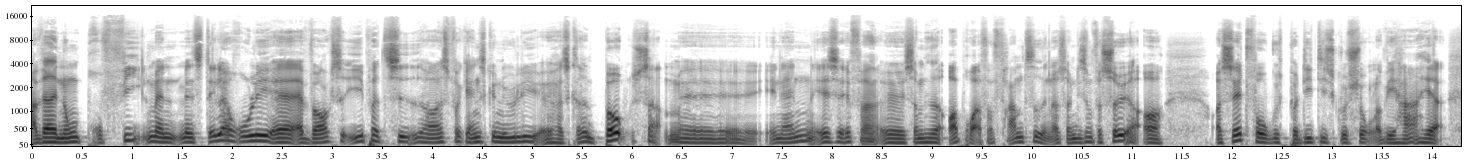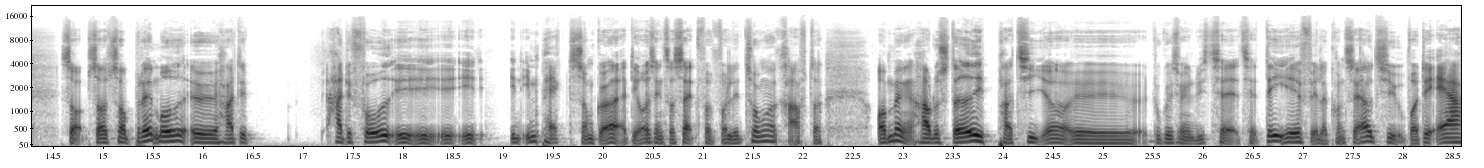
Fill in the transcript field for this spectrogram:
har været nogen profil, men, men stille og roligt er, er vokset i partiet, og også for ganske nylig øh, har skrevet en bog sammen med øh, en anden SF'er, øh, som hedder Oprør for fremtiden, og som ligesom forsøger at, at sætte fokus på de diskussioner, vi har her. Så, så, så på den måde øh, har, det, har det fået et, et, et, en impact, som gør, at det også er interessant for, for lidt tungere kræfter. Omvendt har du stadig partier, øh, du kan eksempelvis tage, tage DF eller konservativ, hvor det er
